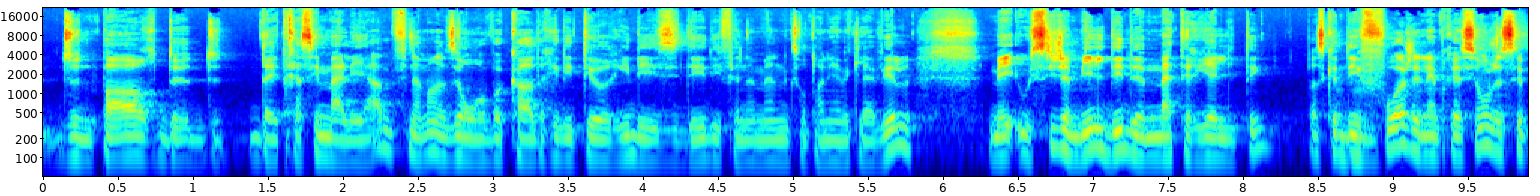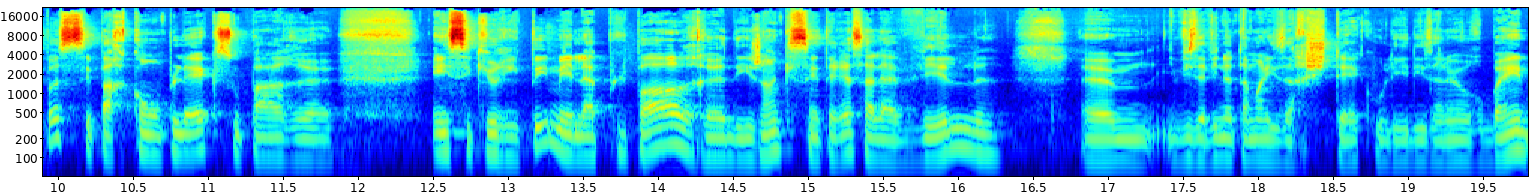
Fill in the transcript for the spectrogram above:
d'une part d'être assez malléable finalement, de dire on va cadrer des théories, des idées, des phénomènes qui sont en lien avec la ville, mais aussi j'aime bien l'idée de matérialité. Parce que des fois, j'ai l'impression, je sais pas si c'est par complexe ou par euh, insécurité, mais la plupart euh, des gens qui s'intéressent à la ville, euh, vis-à-vis notamment les architectes ou les designers urbains,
